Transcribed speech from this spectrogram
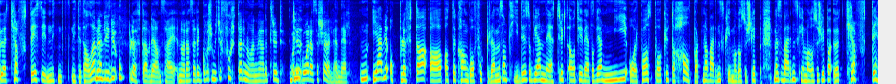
økt kraftig siden 1990-tallet? Men blir du oppløft av det han sier, når han sier det går så mye fortere nå enn vi hadde trodd? Og du, det går av seg sjøl en del? Jeg blir oppløfta av at det kan gå fortere, men samtidig så blir jeg nedtrykt av at vi vet at vi har ni år på oss på å kutte halvparten av verdens klimagassutslipp, mens verdens klimagassutslipp har økt kraftig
